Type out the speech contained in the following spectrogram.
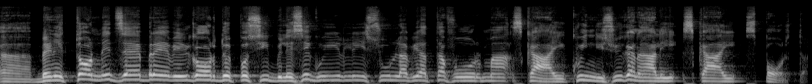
Uh, Benetton e Zebre, vi ricordo, è possibile seguirli sulla piattaforma Sky, quindi sui canali Sky Sport.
